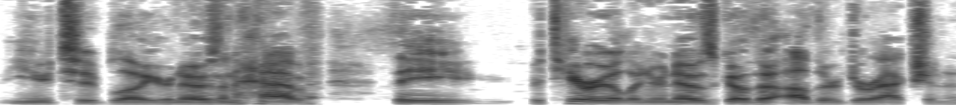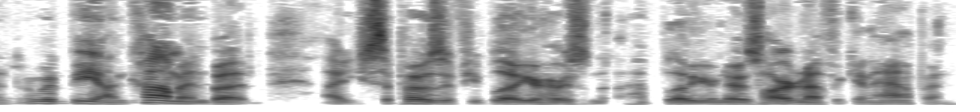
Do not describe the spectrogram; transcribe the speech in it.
you to blow your nose and have the material in your nose go the other direction. It would be uncommon, but I suppose if you blow your nose, blow your nose hard enough, it can happen.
